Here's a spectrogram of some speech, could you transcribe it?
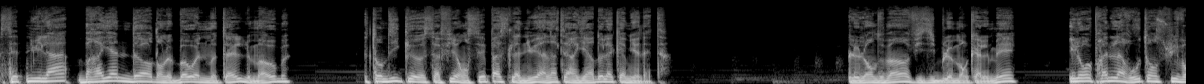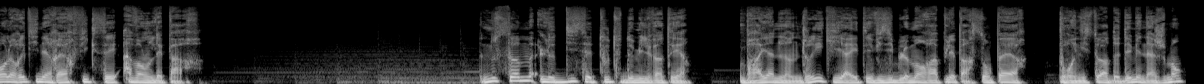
Cette nuit-là, Brian dort dans le Bowen Motel de Maube, tandis que sa fiancée passe la nuit à l'intérieur de la camionnette. Le lendemain, visiblement calmé, ils reprennent la route en suivant leur itinéraire fixé avant le départ. Nous sommes le 17 août 2021. Brian Landry, qui a été visiblement rappelé par son père pour une histoire de déménagement,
